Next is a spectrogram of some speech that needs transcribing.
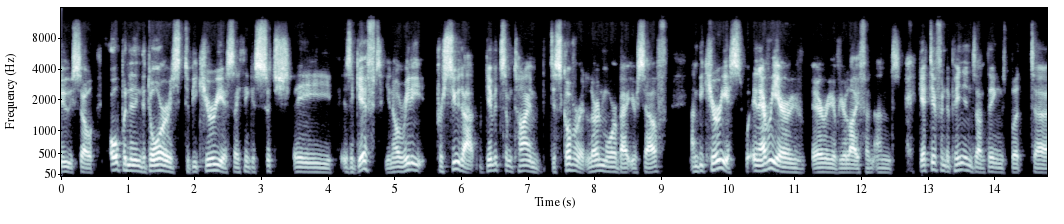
do. So opening the doors to be curious, I think is such a is a gift, you know, really pursue that, give it some time, discover it, learn more about yourself and be curious in every area area of your life and, and get different opinions on things. But uh,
